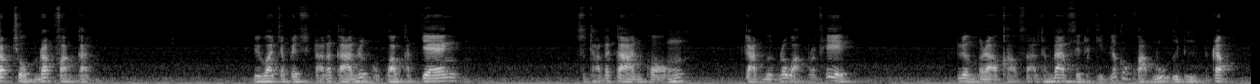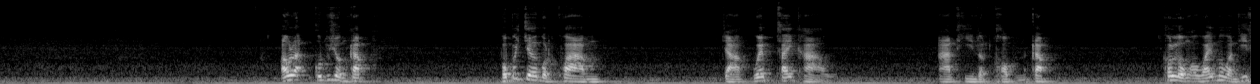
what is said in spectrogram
รับชมรับฟังกัน ไม่ว่าจะเป็นสถานการณ์เรื่องของความขัดแย้ง สถานการณ์ของการเมืองระหว่างประเทศ เรื่องราวข่าวสารทางด้านเศรษฐกิจแล้วก็ความรู้อื่นๆนะครับ เอาละคุณผู้ชมครับ ผมไปเจอบทความจากเว็บไซต์ข่าว rt.com นะครับ เขาลงเอาไว้เมื่อวันที่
